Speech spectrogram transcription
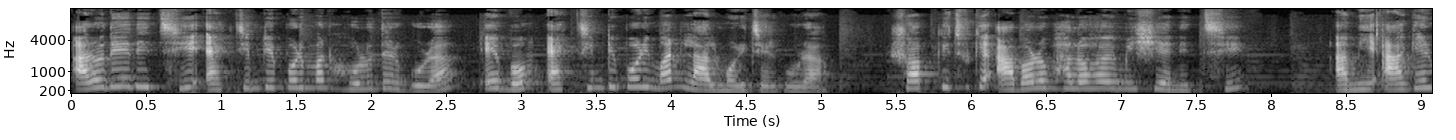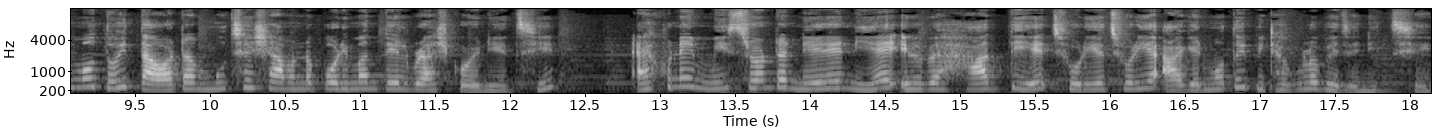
আরও দিয়ে দিচ্ছি এক চিমটি পরিমাণ হলুদের গুঁড়া এবং এক চিমটি পরিমাণ লাল মরিচের গুঁড়া। সব কিছুকে আবারও ভালোভাবে মিশিয়ে নিচ্ছি। আমি আগের মতোই তাওয়াটা মুছে সামান্য পরিমাণ তেল ব্রাশ করে নিয়েছি। এখন এই মিশ্রণটা নেড়ে নিয়ে এভাবে হাত দিয়ে ছড়িয়ে ছড়িয়ে আগের মতোই পিঠাগুলো ভেজে নিচ্ছি।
